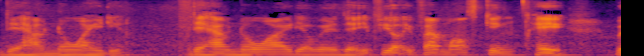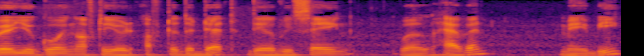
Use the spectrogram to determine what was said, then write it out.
They have no idea they have no idea where they if you if i'm asking hey where you going after your after the death they'll be saying well heaven maybe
